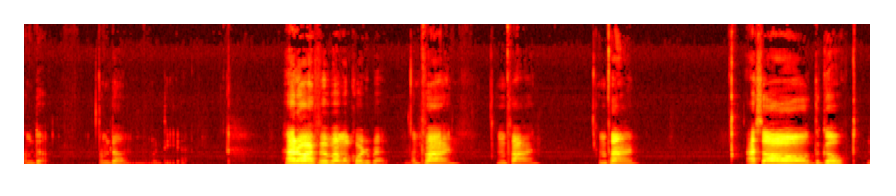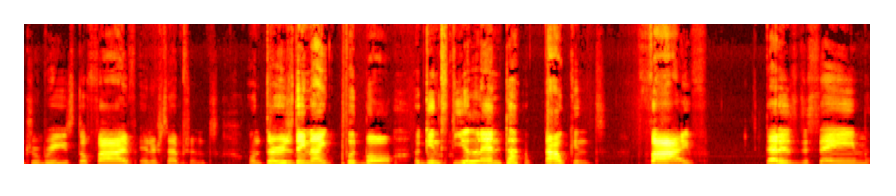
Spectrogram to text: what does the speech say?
I'm done. I'm done with DA. How do I feel about my quarterback? I'm fine. I'm fine. I'm fine. I saw the GOAT, Drew Brees, the five interceptions on Thursday night football against the Atlanta Falcons. Five. That is the same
